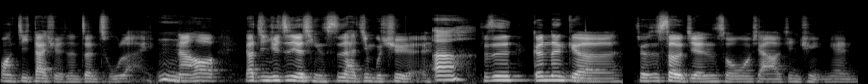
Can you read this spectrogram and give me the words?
忘记带学生证出来，然后要进去自己的寝室还进不去，哎，就是跟那个就是舍监说我想要进去里面，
